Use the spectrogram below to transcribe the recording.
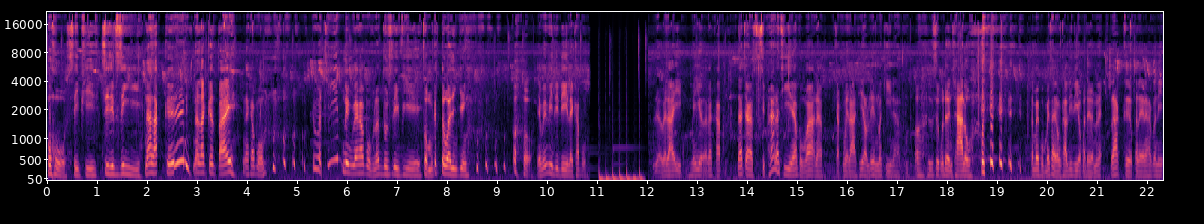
โอ้โห CP 44น่ารักเกิน น่ารักเกินไปนะครับผม ตัวจี๊ดหนึ่งนะครับผม แล้วดู CP สมกับตัวจริง ๆ โอ้โหยังไม่มีดีๆเลยครับผมเหลือเวลาอีกไม่เยอะแล้วครับ น่าจะ 15 นาทีนะผมว่านะครับ จากเวลาที่เราเล่นเมื่อกี้นะครับผมเออรู้สึกว่าเดินช้าลง ทำไมผมไม่ใส่รองเท้าดีๆออกมาเดินแหละลากเกิบมาเลยนะครับวันนี้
